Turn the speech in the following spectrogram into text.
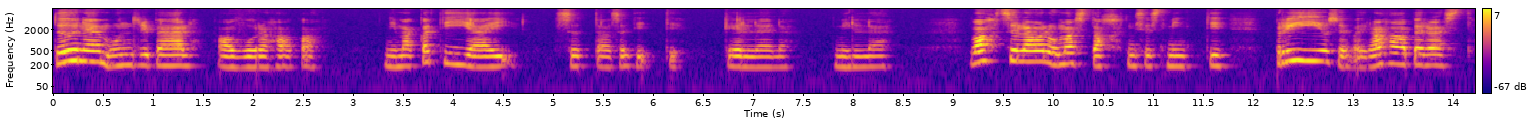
tõõne mundri peal avurahaga. nimeka tiiä ei, sõtta sõditi, kellele, mille. vahtsõlaul omast tahtmisest minti, priiuse või raha pärast,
